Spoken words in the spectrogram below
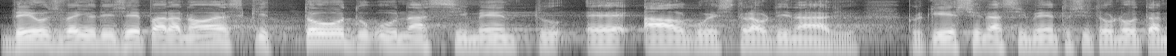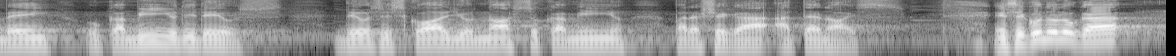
Deus veio dizer para nós que todo o nascimento é algo extraordinário porque este nascimento se tornou também o caminho de Deus. Deus escolhe o nosso caminho para chegar até nós. Em segundo lugar,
